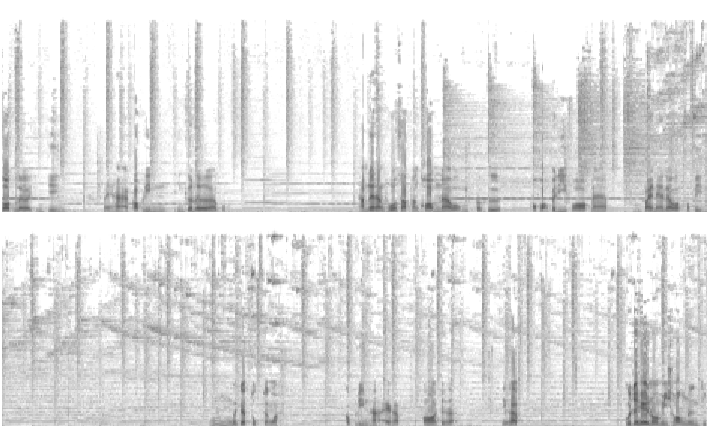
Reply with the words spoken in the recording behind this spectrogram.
สดๆเลยจริงๆ ไปหากอบลินทิงเกอร์เลอร์ครับผมทำได้ทั้งโทรศัพท์ทั้งคอมนะครับผมก็คือเอาของไปรีฟอกนะครับไปไหนแล้วว่ากอบลินมันกระตุกจังวะกอบลินหายครับอ้อเจอละนี่ครับกูจะเห็นว่ามีช่องหนึ่งที่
